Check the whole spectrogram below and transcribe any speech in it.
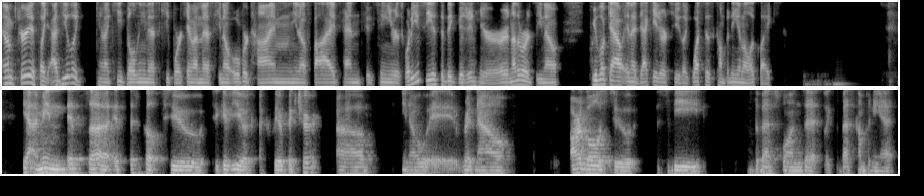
And I'm curious, like as you like can I keep building this, keep working on this, you know, over time, you know, 5, 10, 15 years, what do you see as the big vision here? Or in other words, you know, we look out in a decade or two, like what's this company going to look like? Yeah, I mean, it's uh, it's difficult to to give you a, a clear picture. Um, you know, eh, right now, our goal is to is to be the best ones at like the best company at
